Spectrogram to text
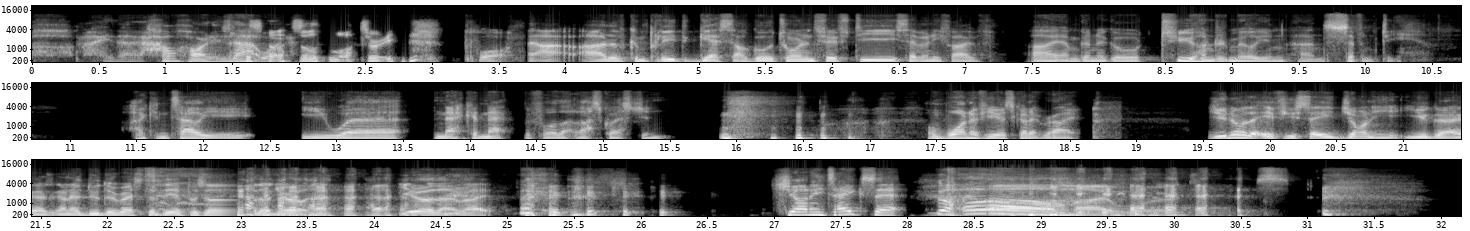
Oh, mate, that- how hard is that one? That's a lottery. Whoa. I- Out of complete guess, I'll go 250, 75. I am going to go 200 million and 70. I can tell you, you were neck and neck before that last question, and one of you has got it right. You know that if you say Johnny, you guys are gonna do the rest of the episode on your own. Huh? You know that, right? Johnny takes it. Oh, my word.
